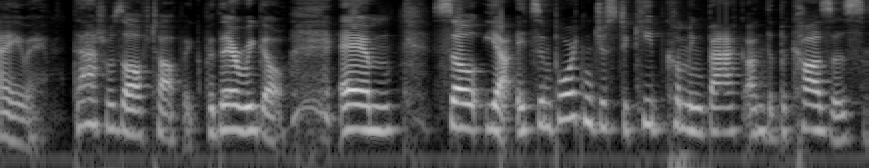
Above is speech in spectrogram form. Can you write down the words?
anyway, that was off topic, but there we go. Um, so yeah, it's important just to keep coming back on the becauses.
